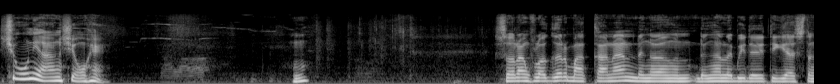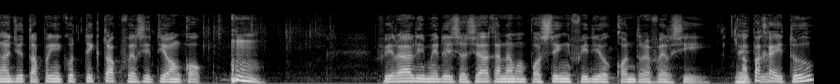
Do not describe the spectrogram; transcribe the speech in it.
Xiu Niang Xiu He. Hmm? Seorang vlogger makanan dengan dengan lebih dari tiga setengah juta pengikut TikTok versi Tiongkok viral di media sosial karena memposting video kontroversi. Yaitu? Apakah itu?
